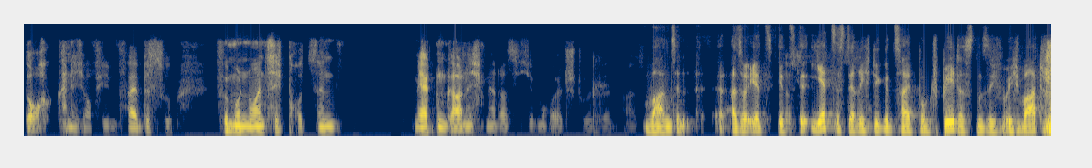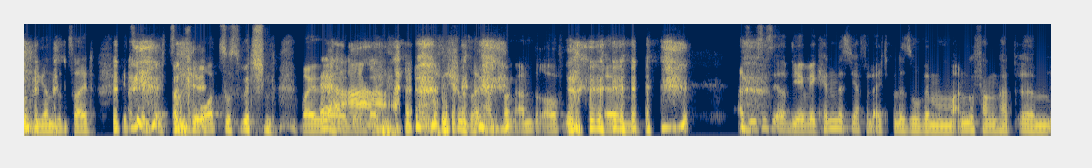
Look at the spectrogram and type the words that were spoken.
doch, kann ich auf jeden Fall bis zu 95 Prozent merken gar nicht mehr, dass ich im Rollstuhl bin. Also, Wahnsinn. Also jetzt, jetzt, jetzt ist der richtige Zeitpunkt spätestens. Ich, ich warte schon die ganze Zeit, jetzt endlich zum okay. Sport zu switchen, weil, ja. äh, weil ich schon seit Anfang an drauf. Ähm, also es ist ja, wir, wir kennen das ja vielleicht alle so, wenn man mal angefangen hat, ähm,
